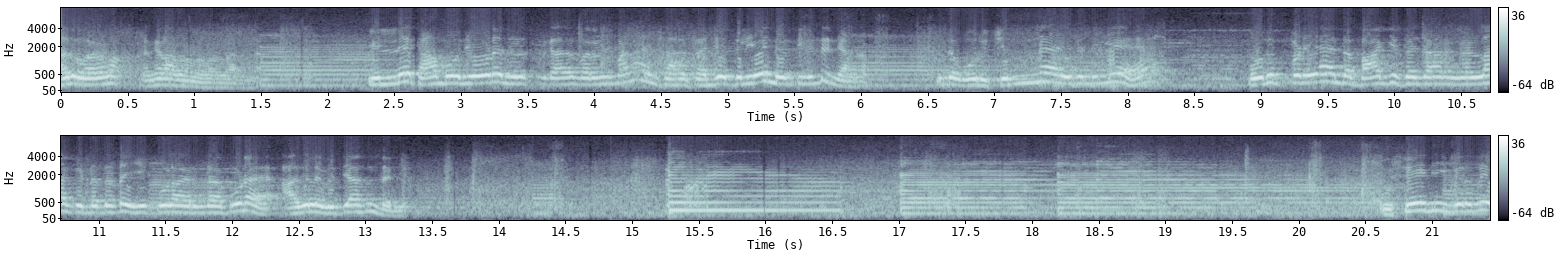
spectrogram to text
அது வரலாம் இல்ல. காம்போதியோட நிறுத்திருக்காது வரணுமானா சஜ்ஜத்திலேயே நிறுத்திக்கிட்டு ஞானம். இந்த ஒரு சின்ன இதுலயே பொதுப்படையா இந்த பாக்கி சஞ்சாரங்கள்லாம் கிட்டத்தட்ட ஈக்குவலா இருந்தா கூட அதுல வித்தியாசம் தெரியும். உசேனிங்கிறது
